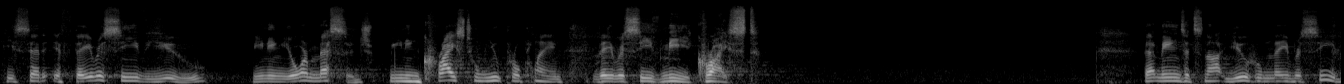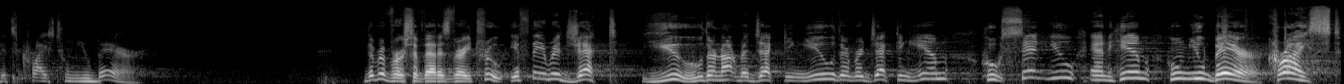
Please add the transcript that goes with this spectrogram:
He said, If they receive you, meaning your message, meaning Christ whom you proclaim, they receive me, Christ. That means it's not you whom they receive, it's Christ whom you bear. The reverse of that is very true. If they reject you, they're not rejecting you, they're rejecting Him who sent you and Him whom you bear, Christ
